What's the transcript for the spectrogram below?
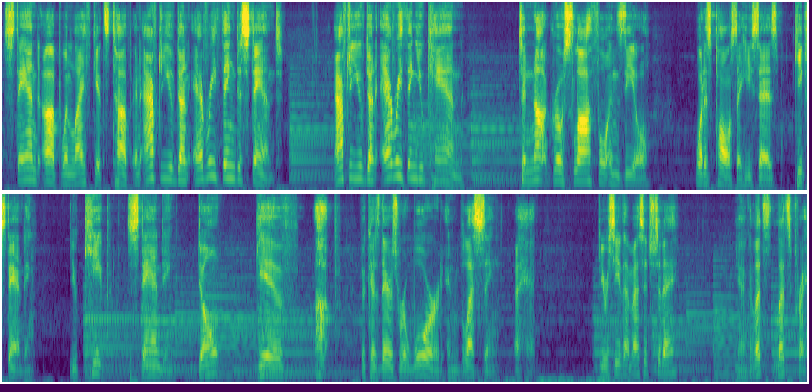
stand up when life gets tough? And after you've done everything to stand, after you've done everything you can to not grow slothful in zeal, what does Paul say? He says, keep standing. You keep standing. Don't give up because there's reward and blessing ahead. Do you receive that message today? Yeah, let's let's pray.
